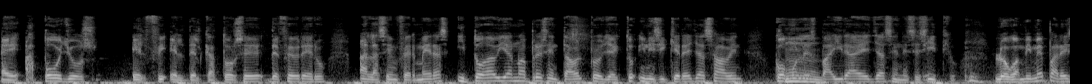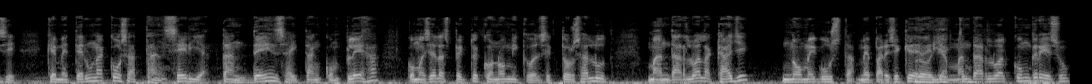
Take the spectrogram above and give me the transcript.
eh, apoyos el, el del 14 de febrero a las enfermeras y todavía no ha presentado el proyecto y ni siquiera ellas saben cómo les va a ir a ellas en ese sitio. Luego a mí me parece que meter una cosa tan seria, tan densa y tan compleja como es el aspecto económico del sector salud, mandarlo a la calle, no me gusta. Me parece que deberían mandarlo al Congreso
